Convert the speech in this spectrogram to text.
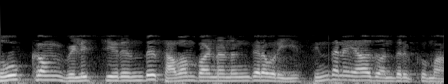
தூக்கம் விழிச்சிருந்து தவம் பண்ணணுங்கிற ஒரு சிந்தனையாவது வந்திருக்குமா?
